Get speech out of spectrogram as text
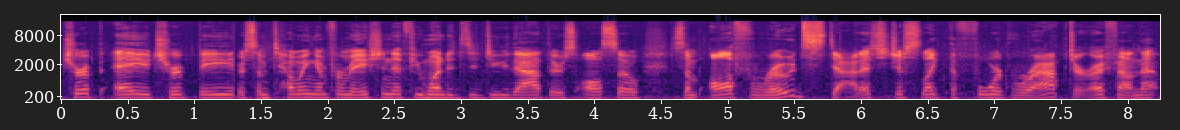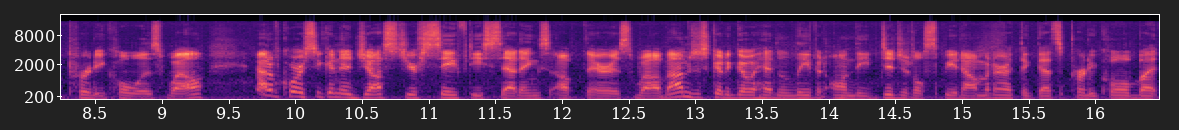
trip A trip B. There's some towing information if you wanted to do that. There's also some off-road status just like the Ford Raptor I found that pretty cool as well and of course, you can adjust your safety settings up there as well. But I'm just going to go ahead and leave it on the digital speedometer. I think that's pretty cool. But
